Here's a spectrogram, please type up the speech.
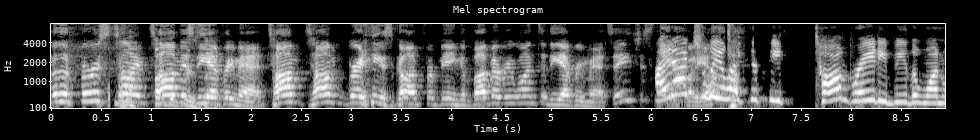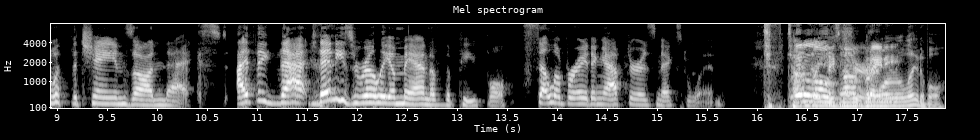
For the first time, Tom is the everyman. Tom Tom Brady has gone from being above everyone to the everyman. So he's just. I'd actually else. like to see Tom Brady be the one with the chains on next. I think that then he's really a man of the people, celebrating after his next win. Tom Little old Brady's Tom never been more relatable.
